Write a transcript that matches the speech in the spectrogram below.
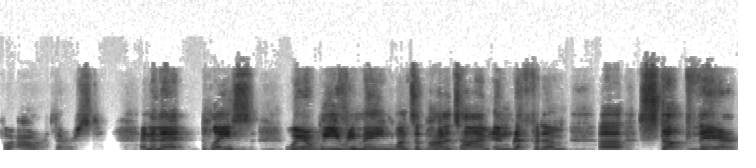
for our thirst. And in that place where we remain once upon a time in Rephidim, uh, stuck there,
